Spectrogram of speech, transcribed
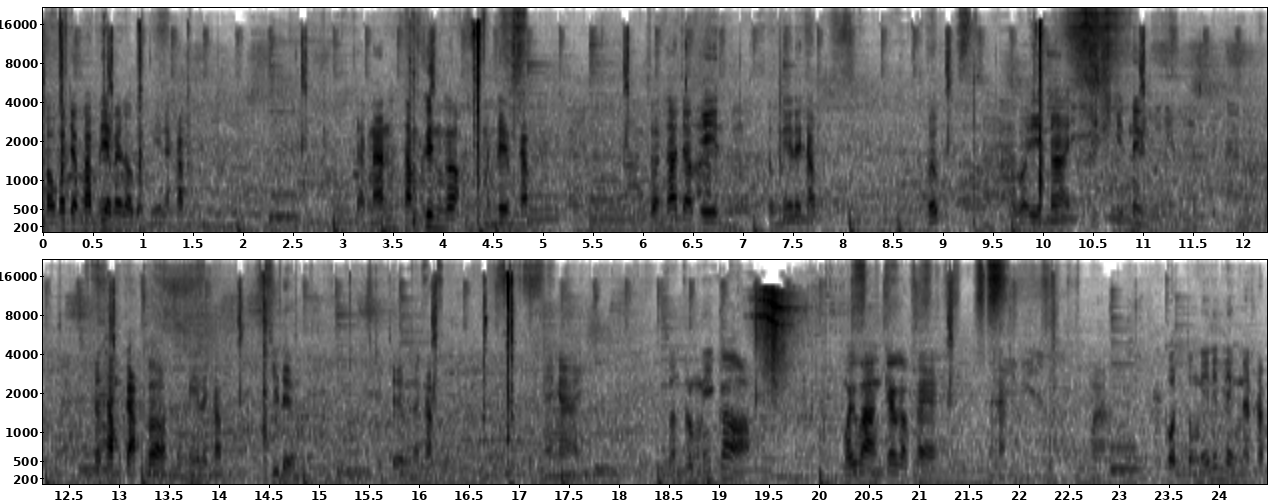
เขาก็จะพับเรียบให้เราแบบนี้นะครับ จากนั้นทำขึ้นก็เหมือนเดิมครับ ส่วนถ้าจะเอ็นตรงนี้เลยครับปุ๊บ เราก็เอ็นได้อีกนิดหนึ่งจะทำกลับก็ตรงนี้เลยครับ ที่เดิมจุดเดิมนะครับ ง่ายๆ ส่วนตรงนี้ก็ไว้วางแก้วกาแฟนะฮะมากดตรงนี้นิดนึงนะครับ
